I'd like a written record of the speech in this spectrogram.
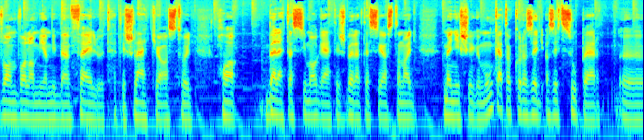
van valami, amiben fejlődhet, és látja azt, hogy ha beleteszi magát, és beleteszi azt a nagy mennyiségű munkát, akkor az egy, az egy szuper ö,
